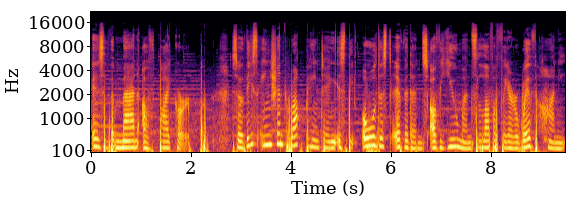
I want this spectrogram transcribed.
is the Man of Bicorp. So this ancient rock painting is the oldest evidence of humans' love affair with honey.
